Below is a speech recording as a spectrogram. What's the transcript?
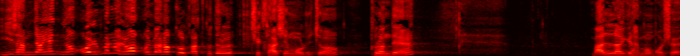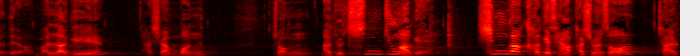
2, 3장에 그냥 얼마나, 얼마나 그걸 그들을 질타하시는 모르죠. 그런데 말라기 한번 보셔야 돼요. 말라기 다시 한번 좀 아주 신중하게 심각하게 생각하시면서 잘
